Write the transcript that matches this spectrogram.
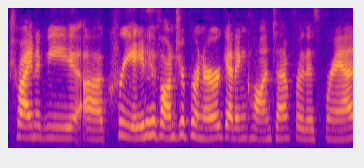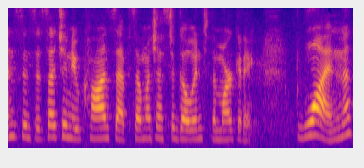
trying to be a creative entrepreneur, getting content for this brand, since it's such a new concept, so much has to go into the marketing. One,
